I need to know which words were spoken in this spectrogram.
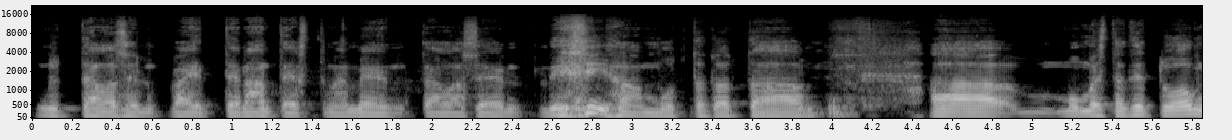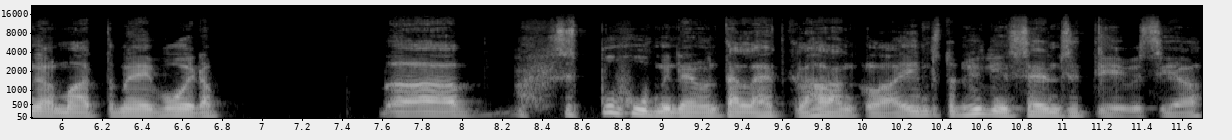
nyt tällaisen väitteen, anteeksi, että mä menen tällaiseen linjaan, mutta tota, ää, mun mielestä tietty ongelma, että me ei voida äh, siis puhuminen on tällä hetkellä hankalaa. Ihmiset on hyvin sensitiivisiä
